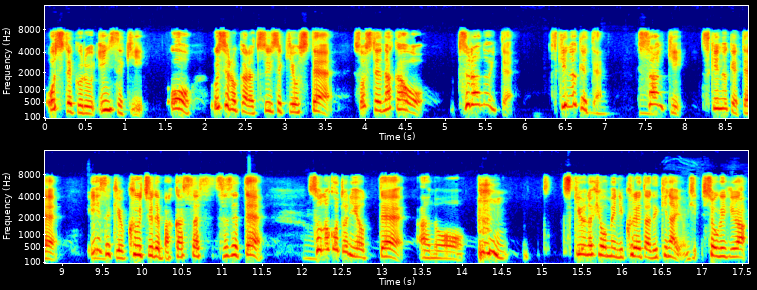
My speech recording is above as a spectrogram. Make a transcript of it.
落ちてくる隕石を後ろから追跡をして、そして中を貫いて、突き抜けて、3機突き抜けて、隕石を空中で爆発させて、そのことによって、あの、地球の表面にクレーターできないように、衝撃が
